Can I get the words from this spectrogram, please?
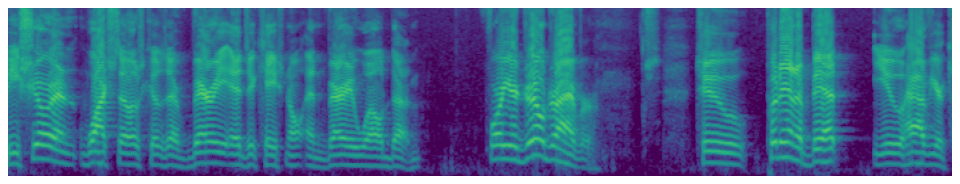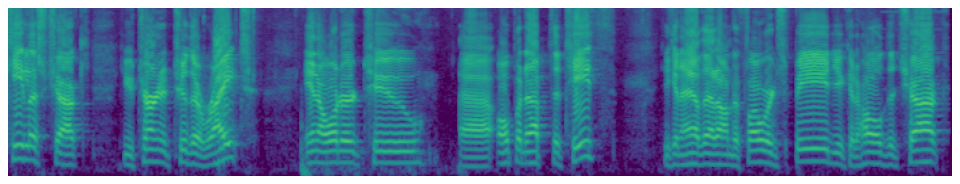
Be sure and watch those because they're very educational and very well done. For your drill driver, to put in a bit, you have your keyless chuck. You turn it to the right in order to uh, open up the teeth. You can have that on the forward speed. You can hold the chuck,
